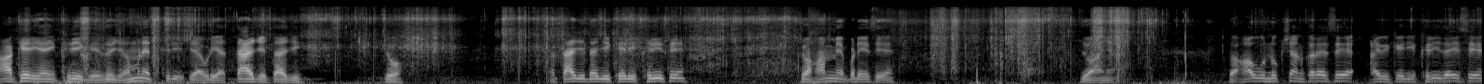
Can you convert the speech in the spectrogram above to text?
આ કેરી અહીં ખરી ગઈ. જોઈએ હમણાં જ ખરી છે આવડી તાજી તાજી. જો તાજી તાજી કેરી ખરી છે. જો સામે પડે છે. જો અહીંયા. તો આવું નુકસાન કરે છે, આવી કેરી ખરી જાય છે.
